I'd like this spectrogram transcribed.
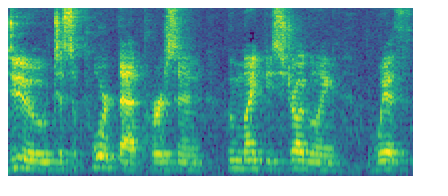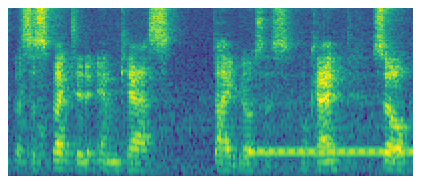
do to support that person who might be struggling with a suspected MCAS diagnosis. Okay? So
